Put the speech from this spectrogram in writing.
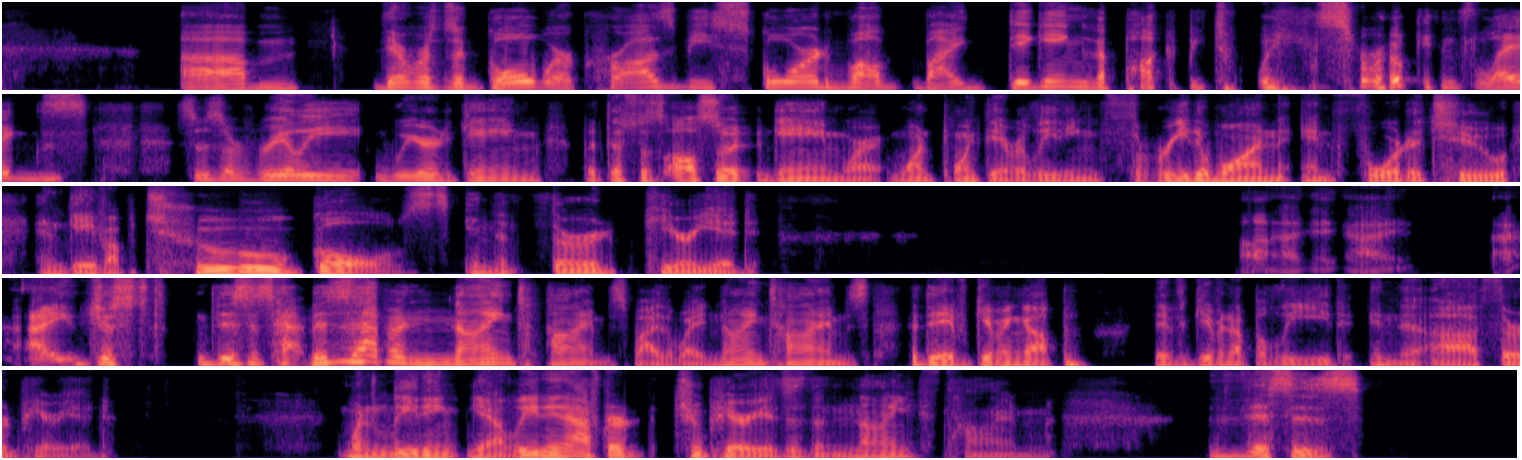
Um, there was a goal where Crosby scored while by digging the puck between Sorokin's legs. This was a really weird game, but this was also a game where at one point they were leading three to one and four to two and gave up two goals in the third period. I, I, I just this is ha- this has happened nine times, by the way, nine times that they've given up they've given up a lead in the uh, third period. When leading, yeah, leading after two periods is the ninth time. This is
